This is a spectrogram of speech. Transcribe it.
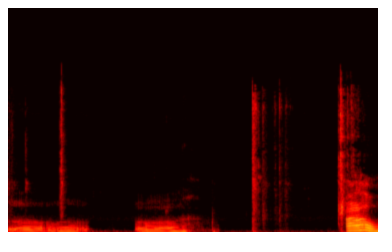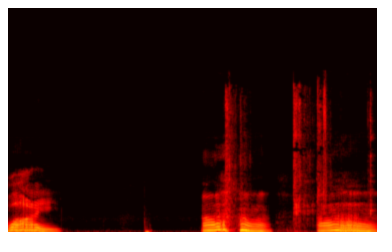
Oh, oh. Ah, why? Ah, ah.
